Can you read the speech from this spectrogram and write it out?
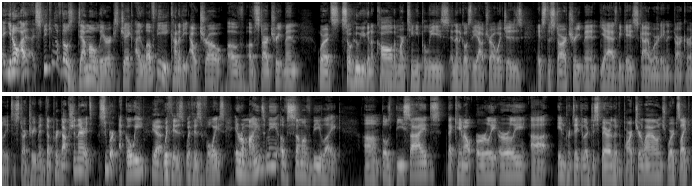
You know, I speaking of those demo lyrics, Jake, I love the kind of the outro of of Star Treatment where it's so who you gonna call the Martini Police, and then it goes to the outro, which is. It's the star treatment. Yeah, as we gaze skyward, ain't it dark early? It's a star treatment. The production there, it's super echoey. Yeah. With his with his voice, it reminds me of some of the like um, those B sides that came out early, early. Uh, in particular, "Despair in the Departure Lounge," where it's like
